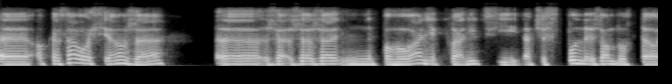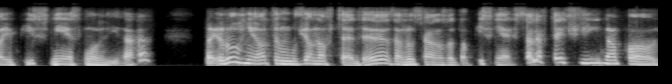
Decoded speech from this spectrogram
e, okazało się, że, e, że, że, że powołanie koalicji, znaczy wspólnych rządów PO i PiS nie jest możliwe. No i różnie o tym mówiono wtedy, zarzucano, że to PiS nie chce, ale w tej chwili, no, po,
